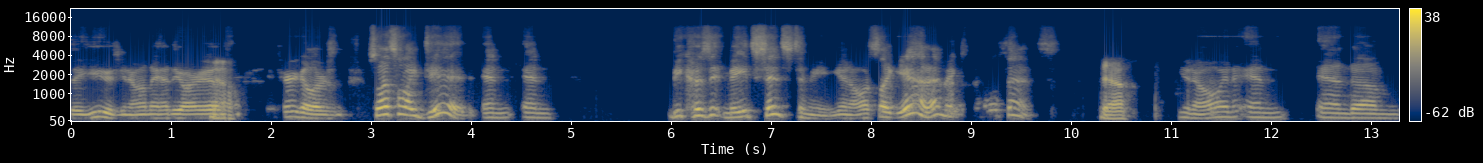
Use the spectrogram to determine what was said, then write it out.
they used you know and they had the RAF Yeah. colors. And so that's what I did and and because it made sense to me you know it's like yeah that makes total sense. Yeah you know and and and um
